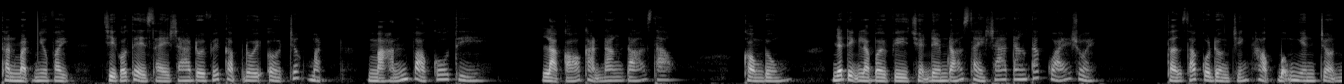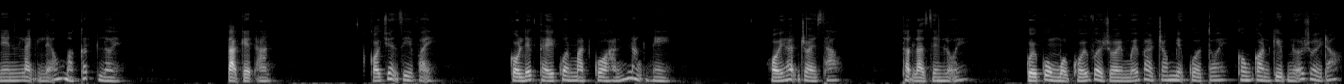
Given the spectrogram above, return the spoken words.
Thân mật như vậy chỉ có thể xảy ra đối với cặp đôi ở trước mặt, mà hắn và cô thì... Là có khả năng đó sao? Không đúng, nhất định là bởi vì chuyện đêm đó xảy ra đang tắc quái rồi. Thần sắc của đường chính học bỗng nhiên trở nên lạnh lẽo mà cất lời. Tạ Kiệt An. Có chuyện gì vậy? Cô liếc thấy khuôn mặt của hắn nặng nề. Hối hận rồi sao? Thật là xin lỗi. Cuối cùng một khối vừa rồi mới vào trong miệng của tôi, không còn kịp nữa rồi đó.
